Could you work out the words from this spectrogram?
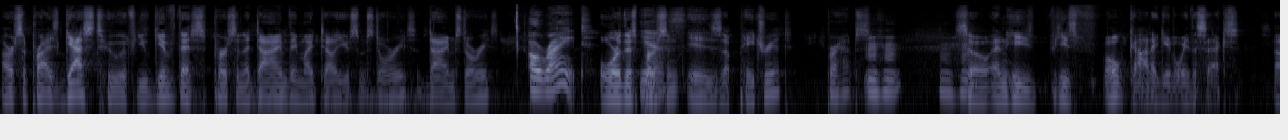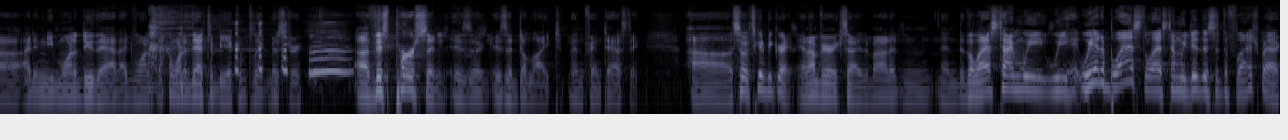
our surprise guest, who, if you give this person a dime, they might tell you some stories, dime stories, oh, right. or this person Yes. is a patriot, perhaps. Mm-hmm. So, and he he's oh god, I gave away the sex. Uh, I didn't even want to do that. I wanted I wanted that to be a complete mystery. Uh, this person is a is a delight and fantastic. Uh, so it's going to be great, and I'm very excited about it. And, and the last time we, we we had a blast. The last time we did this at the Flashback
